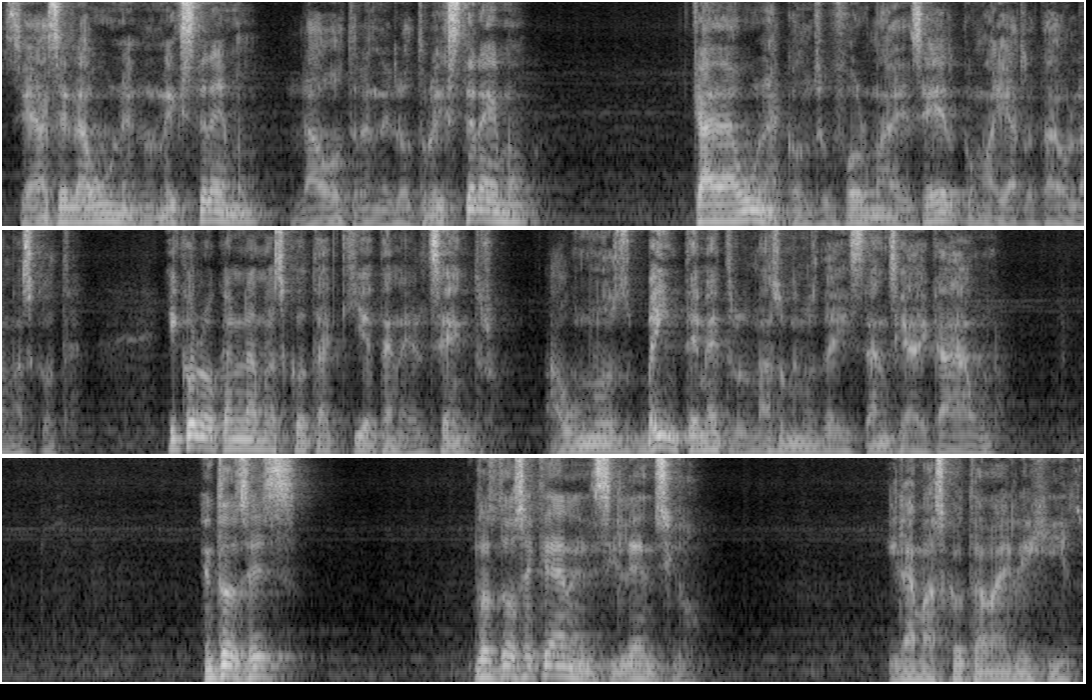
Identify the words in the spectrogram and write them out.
se hace la una en un extremo, la otra en el otro extremo, cada una con su forma de ser, como haya tratado la mascota. y colocan la mascota quieta en el centro, a unos 20 metros más o menos de distancia de cada uno. Entonces, los dos se quedan en silencio y la mascota va a elegir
